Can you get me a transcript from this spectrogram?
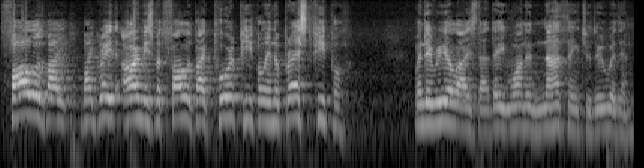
followed by, by great armies, but followed by poor people and oppressed people. When they realized that, they wanted nothing to do with him.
